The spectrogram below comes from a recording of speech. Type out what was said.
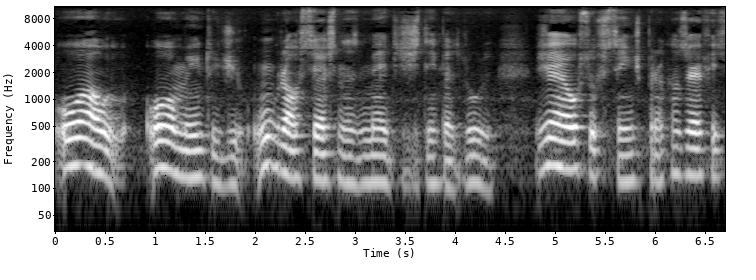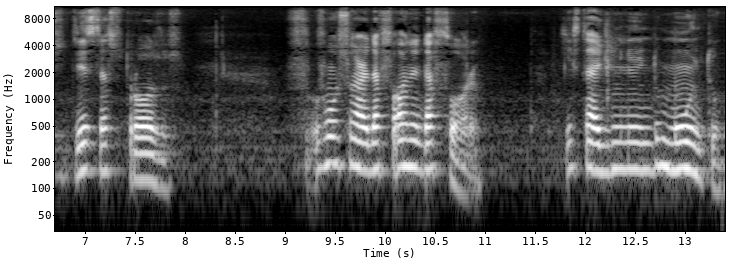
O, o aumento de 1 grau Celsius nas médias de temperatura já é o suficiente para causar efeitos desastrosos. Vamos falar da fauna e da flora, que está diminuindo muito.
